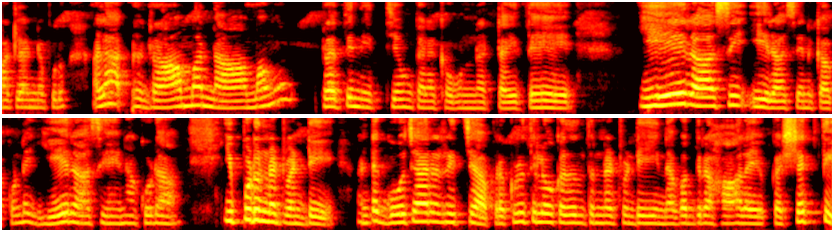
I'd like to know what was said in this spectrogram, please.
మాట్లాడినప్పుడు అలా రామనామము ప్రతినిత్యం కనుక ఉన్నట్టయితే ఏ రాశి ఈ రాశి అని కాకుండా ఏ రాశి అయినా కూడా ఇప్పుడున్నటువంటి అంటే గోచార రీత్యా ప్రకృతిలో కదులుతున్నటువంటి ఈ నవగ్రహాల యొక్క శక్తి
